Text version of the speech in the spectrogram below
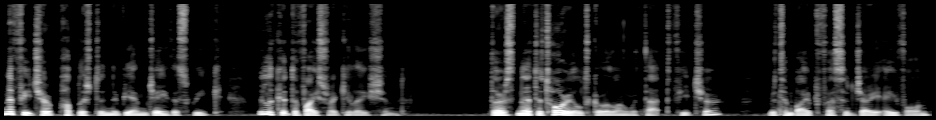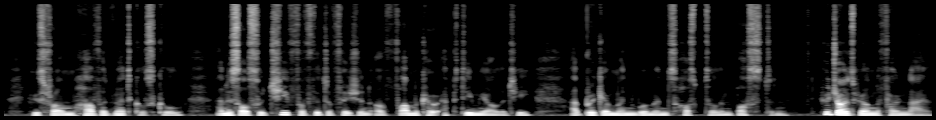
In a feature published in the BMJ this week, we look at device regulation. There's an editorial to go along with that feature, written by Professor Jerry Avorn, who's from Harvard Medical School and is also chief of the Division of Pharmacoepidemiology at Brigham and Women's Hospital in Boston, who joins me on the phone now.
